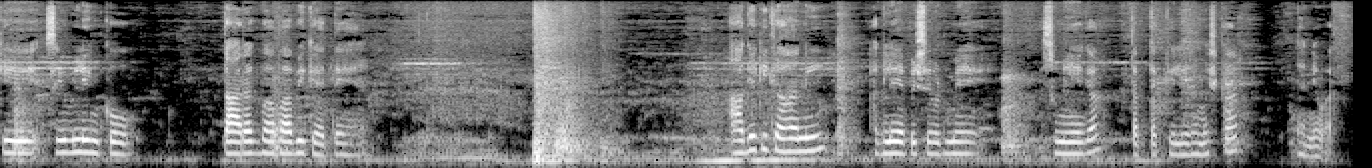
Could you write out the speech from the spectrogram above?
के शिवलिंग को तारक बाबा भी कहते हैं। आगे की कहानी अगले एपिसोड में सुनिएगा। तब तक के लिए नमस्कार, धन्यवाद।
